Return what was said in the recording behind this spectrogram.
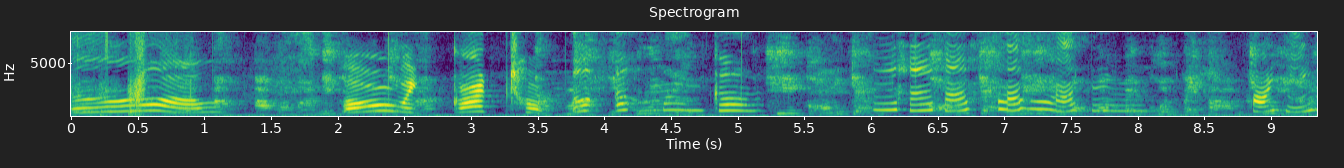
เออเอาเอาประมาณนี้ก่โอ้อน my god โถเอมาออีเอกอเรื่องห my นึ่ง god ที่ของแก่นของแก่นนี่บอกว่าเป็นคนไปตามหา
